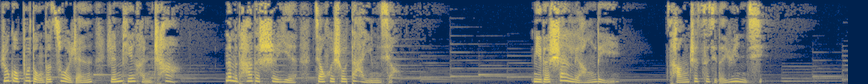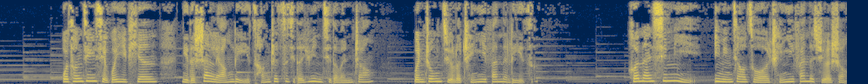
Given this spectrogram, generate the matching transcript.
如果不懂得做人，人品很差。那么他的事业将会受大影响。你的善良里，藏着自己的运气。我曾经写过一篇《你的善良里藏着自己的运气》的文章，文中举了陈一帆的例子。河南新密一名叫做陈一帆的学生，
